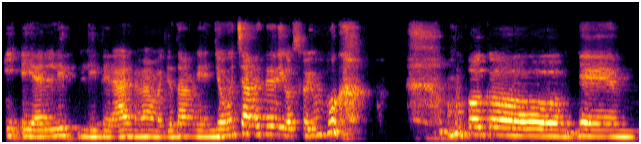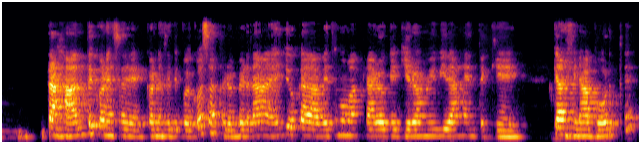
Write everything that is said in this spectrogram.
Y, es literal, vamos, yo también. Yo muchas veces digo, soy un poco, un poco em, tajante con ese, con ese tipo de cosas, pero es verdad, ¿eh? yo cada vez tengo más claro que quiero en mi vida gente que, que al final aporte.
